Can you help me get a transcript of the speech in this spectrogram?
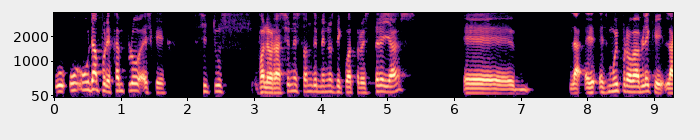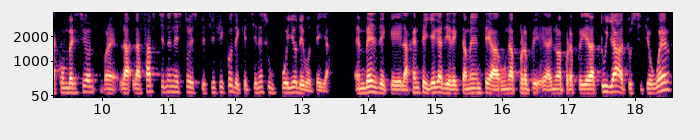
una, por ejemplo, es que si tus valoraciones son de menos de cuatro estrellas, eh, e, es muy probable que la conversión, las apps tienen esto específico de que tienes un cuello de botella. En vez de que la gente llega directamente a una, propiedad tuya, a tu sitio web,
